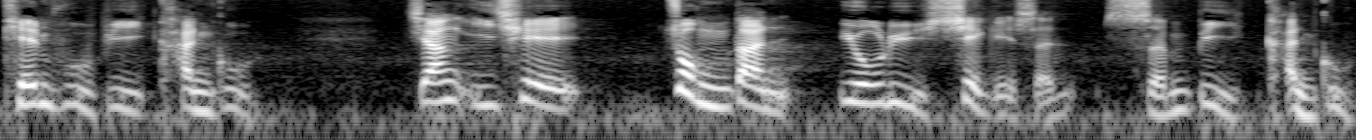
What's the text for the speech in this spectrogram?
天父必看顾。将一切重担、忧虑献给神，神必看顾。”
